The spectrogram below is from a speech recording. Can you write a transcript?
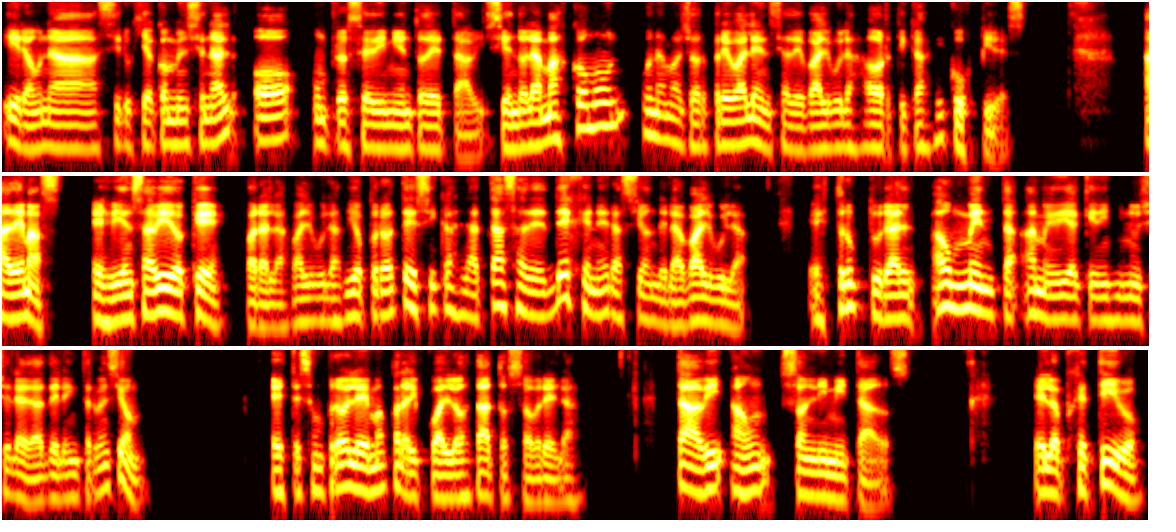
ir a una cirugía convencional o un procedimiento de TAVI, siendo la más común una mayor prevalencia de válvulas aórticas bicúspides. Además, es bien sabido que para las válvulas bioprotésicas la tasa de degeneración de la válvula estructural aumenta a medida que disminuye la edad de la intervención. Este es un problema para el cual los datos sobre la TAVI aún son limitados. El objetivo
